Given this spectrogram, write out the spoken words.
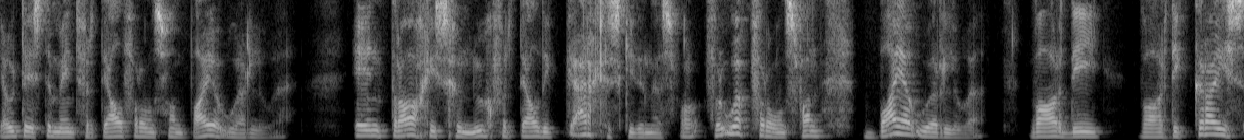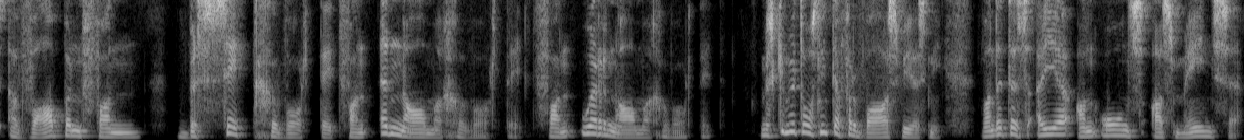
Die Ou Testament vertel vir ons van baie oorloë. En tragies genoeg vertel die kerkgeskiedenis vir, vir ook vir ons van baie oorloë waar die waar die kruis 'n wapen van beset geword het, van inname geword het, van oorname geword het. Miskien moet ons nie te verbaas wees nie, want dit is eie aan ons as mense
